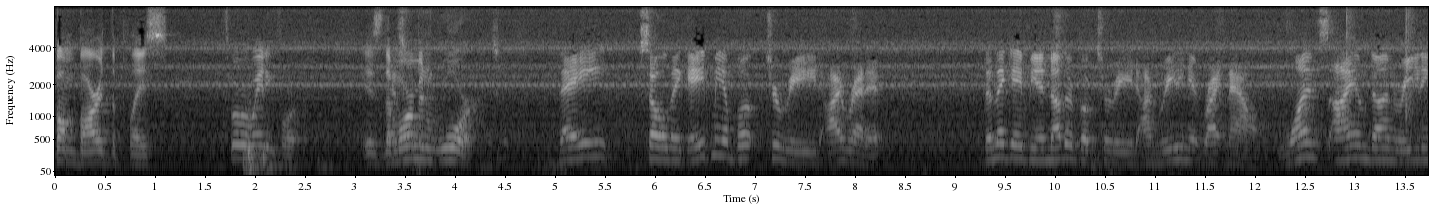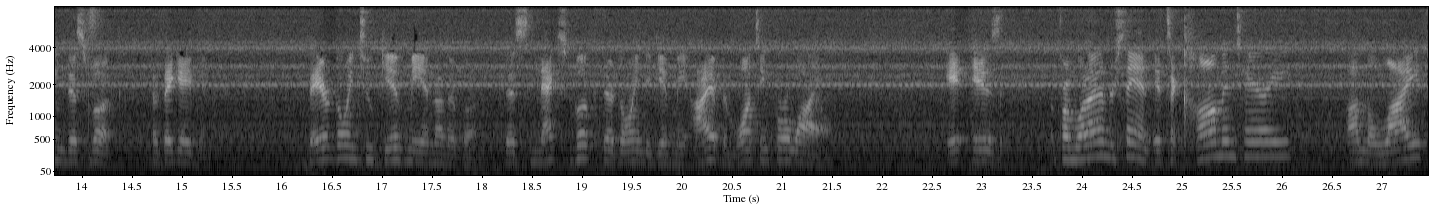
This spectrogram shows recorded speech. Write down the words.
bombard the place. That's what we're waiting for. Is the. Mormon War? They so they gave me a book to read. I read it. Then they gave me another book to read. I'm reading it right now. Once I am done reading this book that they gave me, they are going to give me another book. This next book they're going to give me, I have been wanting for a while. It is, from what I understand, it's a commentary on the life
